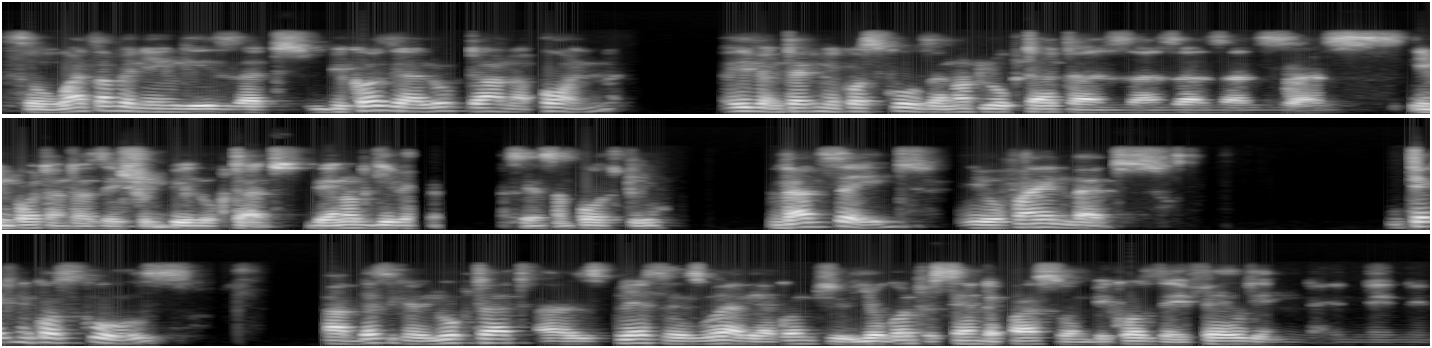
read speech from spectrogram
So what's happening is that because they are looked down upon, even technical schools are not looked at as as, as, as, as important as they should be looked at. They are not given as they're supposed to. That said, you'll find that technical schools are basically looked at as places where they are going to you're going to send a person because they failed in, in, in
